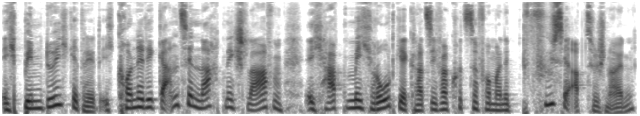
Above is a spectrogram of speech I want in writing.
Ich bin durchgedreht. Ich konnte die ganze Nacht nicht schlafen. Ich habe mich rot gekratzt. Ich war kurz davor, meine Füße abzuschneiden.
